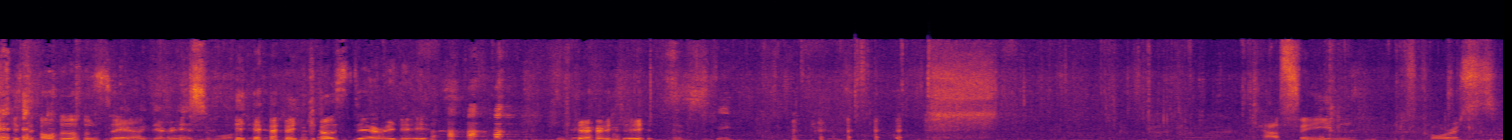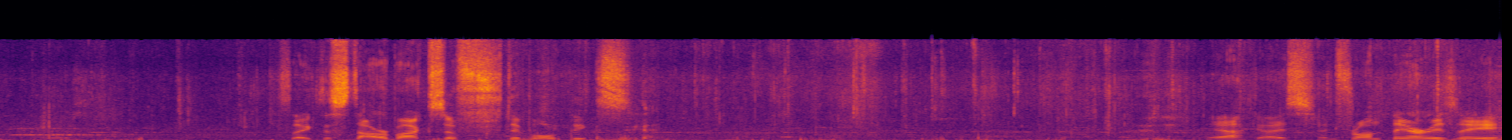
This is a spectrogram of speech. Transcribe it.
McDonald's Maybe there. there is one. Yeah, because there it is. there it is. See? Caffeine, of course. It's like the Starbucks of the Baltics. yeah, guys, in front there is a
